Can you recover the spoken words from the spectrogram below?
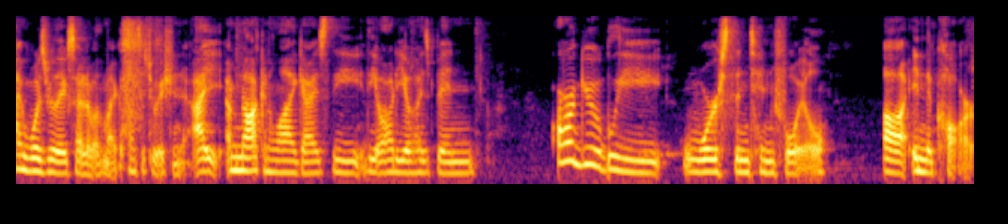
I was really excited about the microphone situation. I I'm not gonna lie, guys. The the audio has been arguably worse than tinfoil uh, in the car.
